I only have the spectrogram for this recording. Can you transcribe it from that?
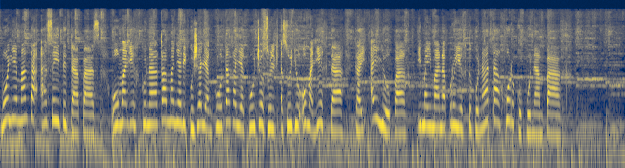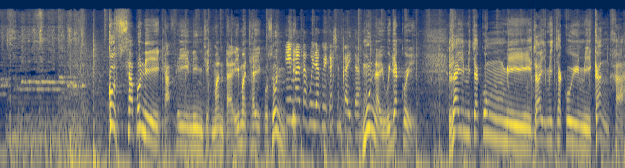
mollemanta aceitetapas umalliqkunaqa mañarikushallankuta hayakucho sullk'a suyu umalliqta kay ayllupaq imaymana proyectokunata hurqupunanpaq Kusapuni kafe ninchik mantari machaykusunchik. Imata huyakuy kachantayta. Munay willakuy. Raymichakun mi raymichakuy mi kanja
